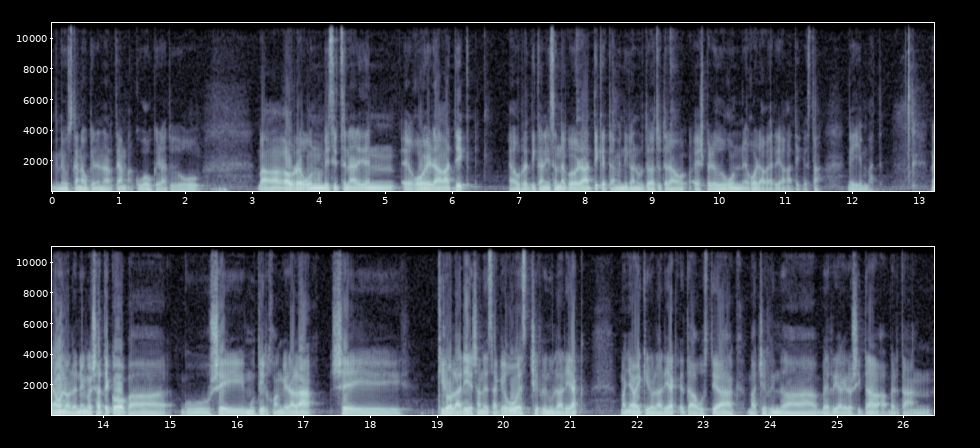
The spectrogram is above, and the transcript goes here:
neuzkan aukeren artean, ba, kuba aukeratu dugu. Ba, gaur egun bizitzen ari den egoera gatik, aurretikan izan dako gatik, eta mendikan urte batzutera espero dugun egoera berriagatik, ez da, gehien bat. Baina, bueno, lehenengo esateko, ba, gu sei mutil joan gerala, sei kirolari esan dezakegu, ez txirrindulariak, baina bai kirolariak, eta guztiak ba, txirrinda berriak erosita, ba, bertan,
